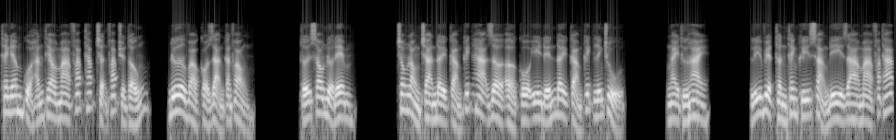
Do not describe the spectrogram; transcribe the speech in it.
Thanh âm của hắn theo ma pháp tháp trận pháp truyền tống, đưa vào cỏ dạn căn phòng. Tới sau nửa đêm, trong lòng tràn đầy cảm kích hạ giờ ở cô ý đến đây cảm kích lĩnh chủ. Ngày thứ hai, Lý Việt thần thanh khí sảng đi ra ma pháp tháp.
